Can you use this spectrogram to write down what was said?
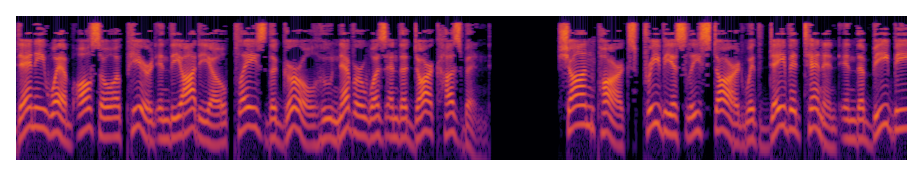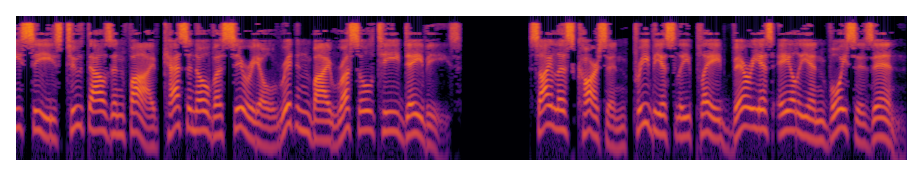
Danny Webb also appeared in the audio plays The Girl Who Never Was and The Dark Husband. Shaun Parkes previously starred with David Tennant in the BBC's 2005 Casanova serial written by Russell T Davies. Silas Carson previously played various alien voices in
